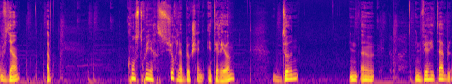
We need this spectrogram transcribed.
vient à construire sur la blockchain Ethereum donne une, une véritable...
